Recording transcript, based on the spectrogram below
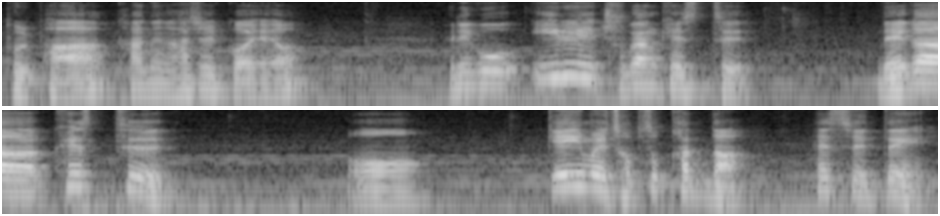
돌파 가능하실 거예요. 그리고 1일 주간 퀘스트. 내가 퀘스트, 어, 게임을 접속한다 했을 때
